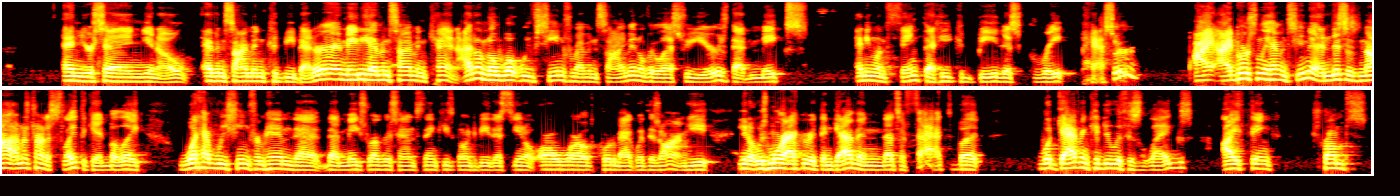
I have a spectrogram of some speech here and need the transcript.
and you're saying, you know, Evan Simon could be better and maybe Evan Simon can. I don't know what we've seen from Evan Simon over the last few years that makes anyone think that he could be this great passer. I, I personally haven't seen it. And this is not, I'm not trying to slight the kid, but like what have we seen from him that that makes Rutgers fans think he's going to be this, you know, all-world quarterback with his arm? He, you know, was more accurate than Gavin. That's a fact. But what Gavin can do with his legs, I think, trumps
